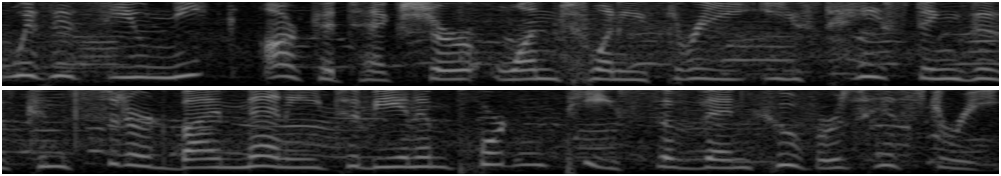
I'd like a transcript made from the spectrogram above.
With its unique architecture, 123 East Hastings is considered by many to be an important piece of Vancouver's history.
